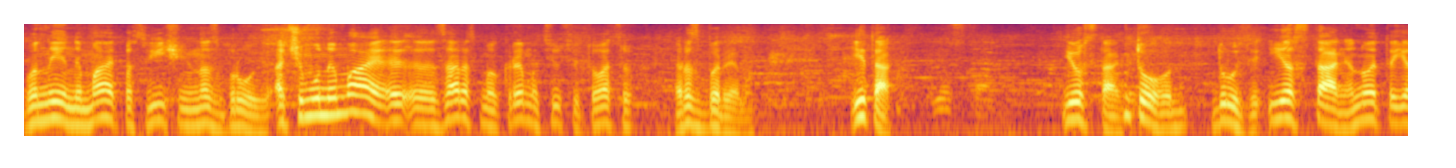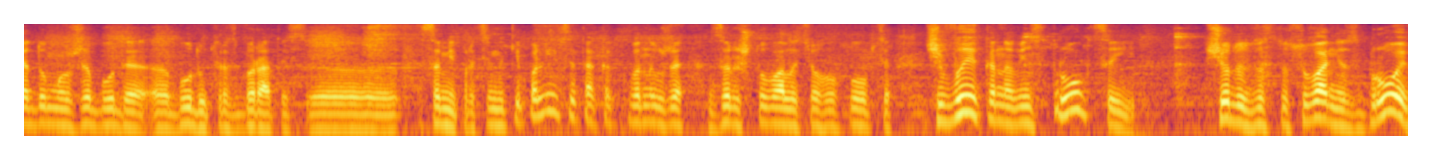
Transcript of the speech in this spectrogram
вони не мають посвідчення на зброю. А чому немає, е, е, зараз ми окремо цю ситуацію розберемо. І так. І останнє. Того, друзі, і останнє, ну це, я думаю, вже буде, е, будуть розбиратись е, самі працівники поліції, так як вони вже заарештували цього хлопця. Чи виконав інструкції щодо застосування зброї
